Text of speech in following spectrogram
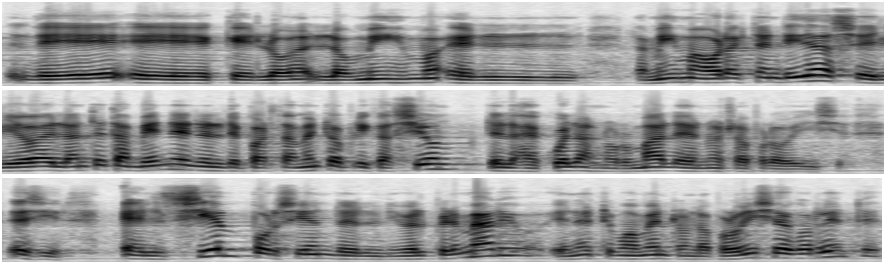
de eh, que la misma hora extendida se lleva adelante también en el Departamento de Aplicación de las escuelas normales de nuestra provincia. Es decir, el 100% del nivel primario, en este momento en la provincia de Corrientes,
